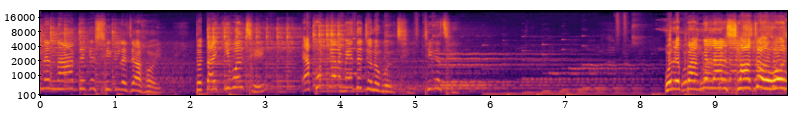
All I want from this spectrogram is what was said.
মানে না দেখে শিখলে যা হয়। তো তাই কি বলছে? এখনকার মেয়েদের জন্য বলছি, ঠিক আছে? ওরে বাংলার সজন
